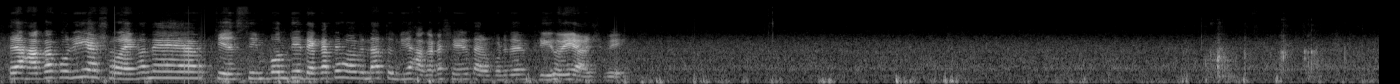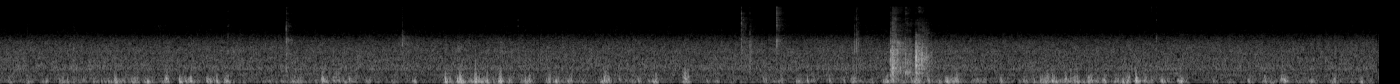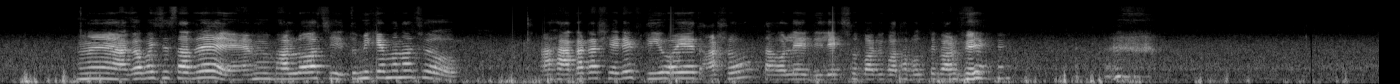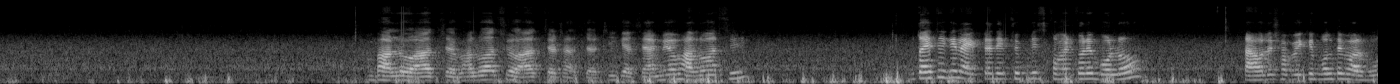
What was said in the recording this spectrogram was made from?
তা হাগা করেই আসো, এখানে সিম্পল দিয়ে দেখাতে হবে না, তুমি হাগাটা সেরে তারপরে ফ্রি হয়ে আসবে। আগা পাইছে স্যার, আমি ভালো আছি। তুমি কেমন আছো? আর হাঁকাটা সেরে ফ্রি হয়ে আসো, তাহলে রিল্যাক্স ভাবে কথা বলতে পারবে। ভালো আচ্ছা ভালো আছো? আচ্ছা আচ্ছা আচ্ছা ঠিক আছে, আমিও ভালো আছি। কোথায় থেকে লাইভটা দেখছ প্লিজ কমেন্ট করে বলো। তাহলে সবাইকে বলতে পারব।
